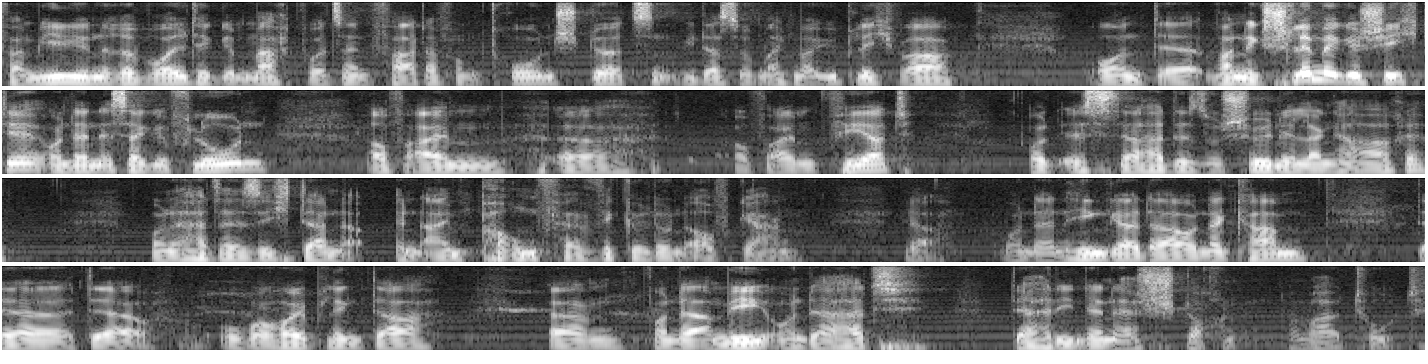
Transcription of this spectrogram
Familienrevolte gemacht, wollte seinen Vater vom Thron stürzen, wie das so manchmal üblich war. Und äh, war eine schlimme Geschichte. Und dann ist er geflohen auf einem, äh, auf einem Pferd und ist, er hatte so schöne lange Haare. Und er hatte sich dann in einen Baum verwickelt und aufgehangen. Ja, und dann hing er da und dann kam der, der Oberhäuptling da ähm, von der Armee und der hat, der hat ihn dann erstochen. Dann war er tot.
